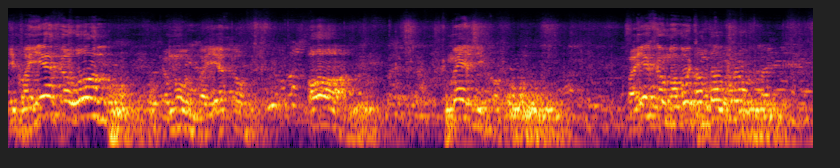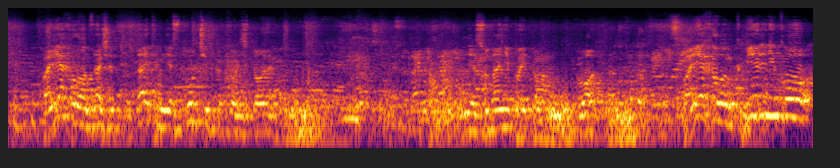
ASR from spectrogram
И поехал он, кому он поехал? О, к Мельнику. Поехал молоть муку. Поехал он, значит, дайте мне стульчик какой, что ли. Не, сюда не пойду. Вот. Поехал он к мельнику,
